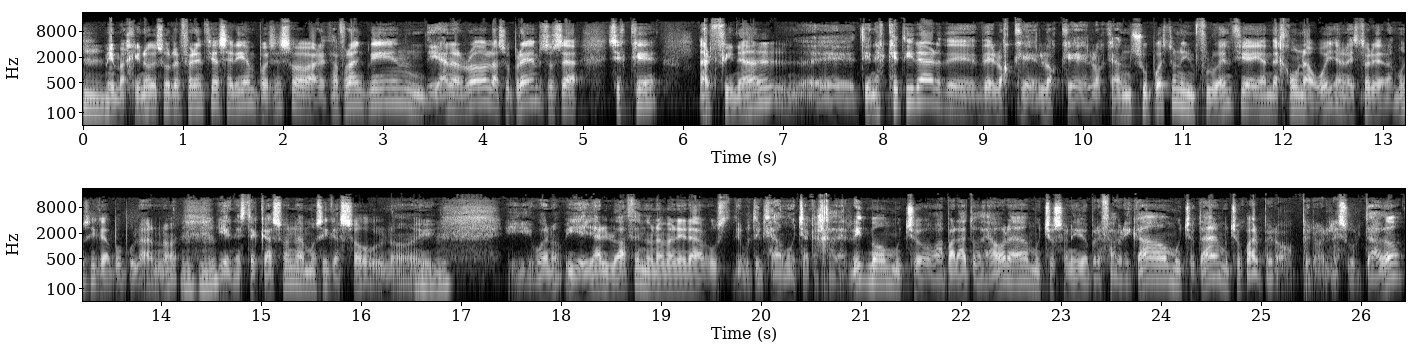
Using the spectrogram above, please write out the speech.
Mm. me imagino que sus referencias serían, pues eso, Aretha Franklin, Diana Ross, la Supremes, o sea, si es que al final eh, tienes que tirar de, de los que los que los que han supuesto una influencia y han dejado una huella en la historia de la música popular, ¿no? Y en este caso en la música soul, ¿no? Y- bueno, y ellas lo hacen de una manera us- utilizando mucha caja de ritmo, mucho aparato de ahora, mucho sonido prefabricado, mucho tal, mucho cual, pero, pero el resultado,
